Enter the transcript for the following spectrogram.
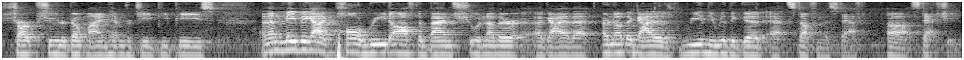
sharpshooter. Don't mind him for GPPs. And then maybe a guy like Paul Reed off the bench, who another a guy that another guy that is really really good at stuff in the staff uh, stat sheet.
